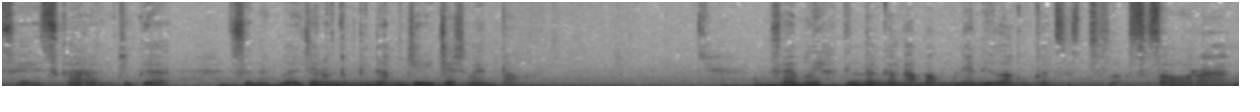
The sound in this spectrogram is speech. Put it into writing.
saya sekarang juga sedang belajar untuk tidak menjadi judgmental saya melihat tindakan apa pun yang dilakukan sese seseorang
